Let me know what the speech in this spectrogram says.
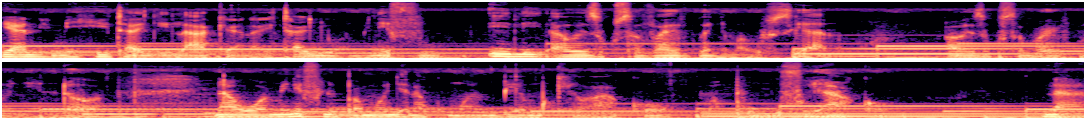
yani ni hitaji lake anahitaji uaminifu ili aweze kusurvive kwenye mahusiano aweze kusurvive kwenye ndoa. Na uaminifu ni pamoja na kumwambia mke wako mapungufu yako. Na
